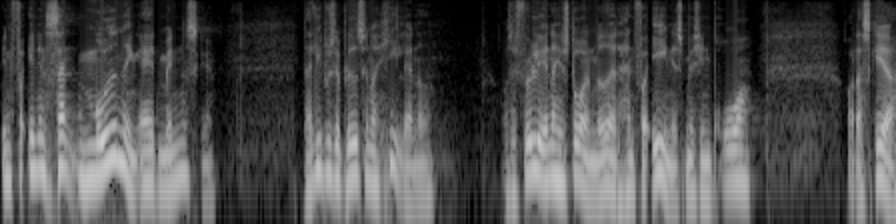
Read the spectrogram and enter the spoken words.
En, en interessant modning af et menneske, der lige pludselig blevet til noget helt andet. Og selvfølgelig ender historien med, at han forenes med sin bror, og der sker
